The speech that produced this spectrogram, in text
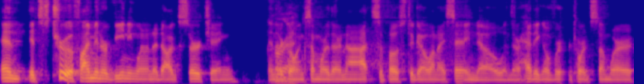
And it's true if I'm intervening when a dog's searching, and Correct. they're going somewhere they're not supposed to go and i say no and they're heading over towards somewhere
